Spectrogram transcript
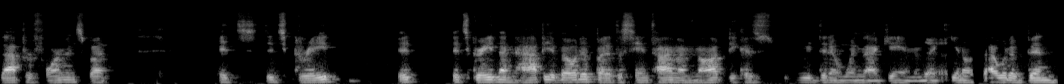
that performance, but it's it's great. It it's great and I'm happy about it, but at the same time I'm not because we didn't win that game. And like, you know, that would have been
